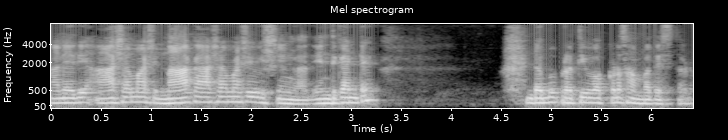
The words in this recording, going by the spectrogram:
అనేది ఆషామాషి నాకు ఆషామాషి విషయం కాదు. ఎందుకంటే డబ్బు ప్రతి ఒక్కడు సంపాదిస్తాడు.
